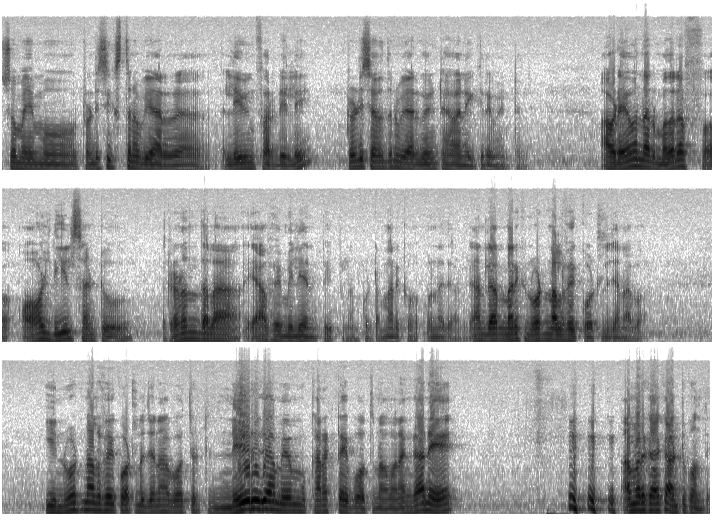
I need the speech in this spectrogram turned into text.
సో మేము ట్వంటీ సిక్స్త్న we are leaving for Delhi twenty సెవెంత్న we are going to have an agreement అని. ఆవిడ ఏమన్నారు? మదర్ ఆఫ్ ఆల్ డీల్స్ అంటూ రెండు వందల యాభై మిలియన్ పీపుల్ అనుకుంటా మనకు ఉన్నది. అందులో మనకి నూట నలభై కోట్ల జనాభా. ఈ నూట నలభై కోట్ల జనాభాతో నేరుగా మేము కనెక్ట్ అయిపోతున్నాం అనగానే అమెరికాకి అంటుకుంది.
